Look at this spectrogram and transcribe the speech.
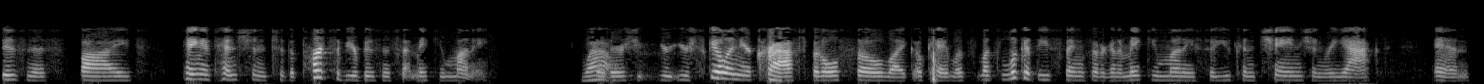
business by paying attention to the parts of your business that make you money. Wow. So there's your, your, your skill and your craft, but also like, okay, let's let's look at these things that are going to make you money, so you can change and react, and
